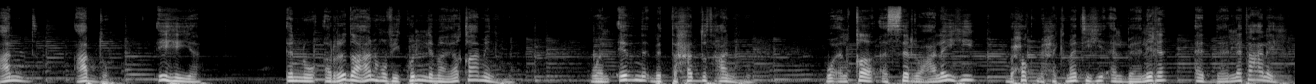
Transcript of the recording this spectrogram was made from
عند عبده. إيه هي؟ إنه الرضا عنه في كل ما يقع منه والإذن بالتحدث عنه. وإلقاء السر عليه بحكم حكمته البالغة الدالة عليه.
